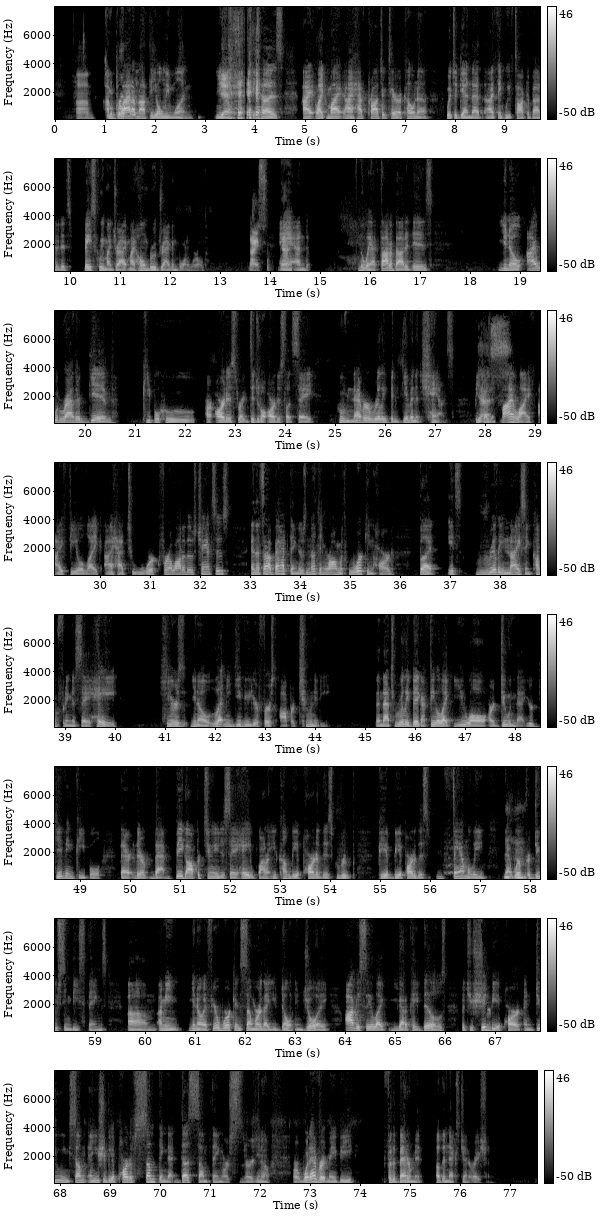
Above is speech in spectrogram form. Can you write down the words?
um, i'm glad i'm not the only one yeah because i like my i have project terracona which again that i think we've talked about it it's basically my drag my homebrew dragonborn world nice yeah. and the way I thought about it is, you know, I would rather give people who are artists, right, digital artists, let's say, who've never really been given a chance. Because yes. in my life, I feel like I had to work for a lot of those chances. And that's not a bad thing. There's nothing wrong with working hard, but it's really nice and comforting to say, hey, here's, you know, let me give you your first opportunity. And that's really big. I feel like you all are doing that. You're giving people their, their that big opportunity to say hey why don't you come be a part of this group? Be a, be a part of this family that mm-hmm. we're producing these things. Um, i mean you know if you're working somewhere that you don't enjoy obviously like you got to pay bills but you should be a part and doing some and you should be a part of something that does something or or you know or whatever it may be for the betterment of the next generation.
